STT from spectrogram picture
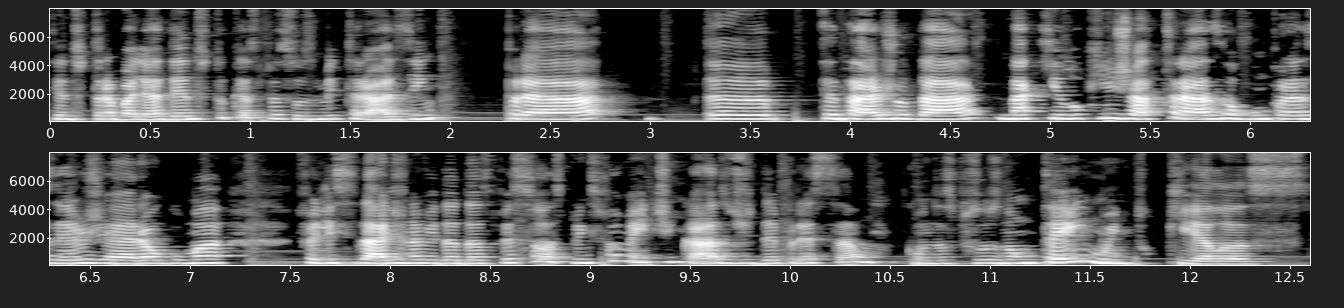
tento trabalhar dentro do que as pessoas me trazem para uh, tentar ajudar naquilo que já traz algum prazer, gera alguma felicidade na vida das pessoas, principalmente em caso de depressão, quando as pessoas não têm muito que elas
